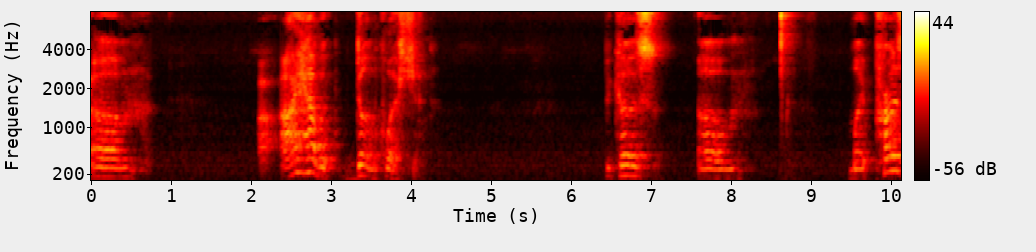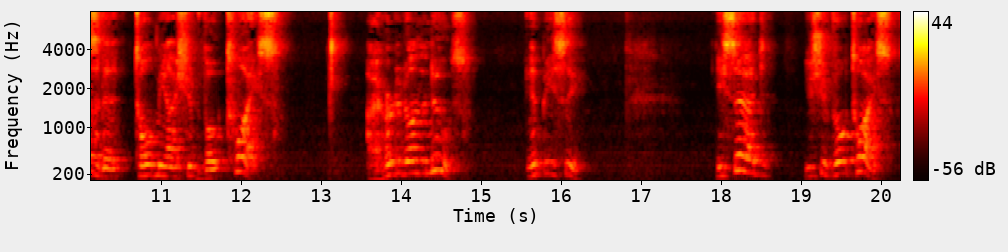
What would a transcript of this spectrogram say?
um, I have a dumb question because um, my president told me I should vote twice. I heard it on the news, NBC. He said you should vote twice.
